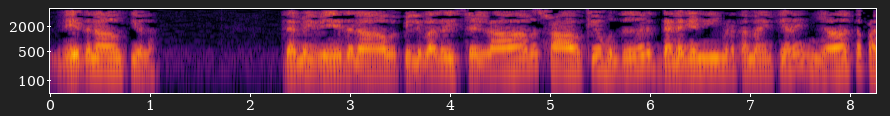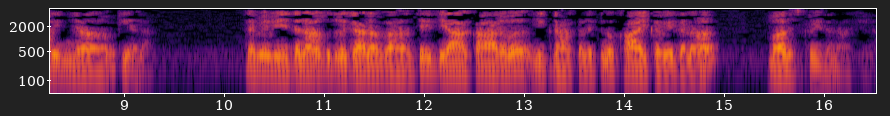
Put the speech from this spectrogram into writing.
වේදනාව කියලා. දැන් මේ වේදනාව පිළිබඳව ඉස්සෙල්ලාම ශ්‍රාවකය හොඳට දැන ගැනීමට තමයි කියන්නේ ඥාත පරිඥාව කියලා. දැන් මේ වේදනාව බුදුරජාණන් වහන්සේ දෙආකාරව විග්‍රහ කළ තිනු කායික වේදනා මානසික වේදනා කියලා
